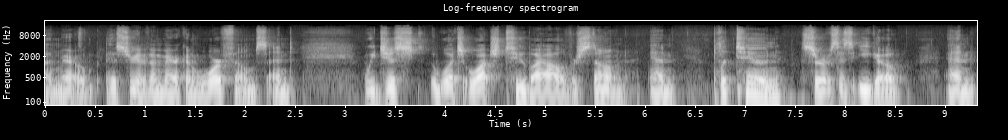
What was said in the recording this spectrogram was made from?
a history of American war films, and we just watched watched two by Oliver Stone and. Platoon serves his ego and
